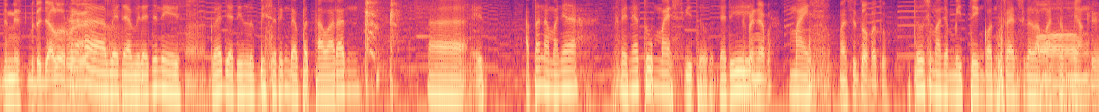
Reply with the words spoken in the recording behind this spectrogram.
jenis beda jalur ah, ya. ah, beda-beda jenis. Ah. Gua jadi lebih sering dapat tawaran eh, it- apa namanya? Eventnya tuh MICE gitu. Jadi Eventnya apa MICE masih itu apa tuh itu semacam meeting, conference segala Oh, macam yang oke,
